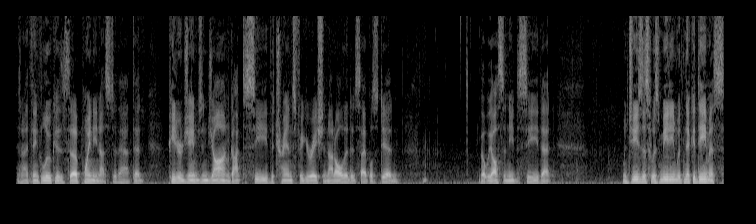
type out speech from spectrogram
And I think Luke is uh, pointing us to that, that Peter, James, and John got to see the Transfiguration. Not all the disciples did. But we also need to see that when Jesus was meeting with Nicodemus,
